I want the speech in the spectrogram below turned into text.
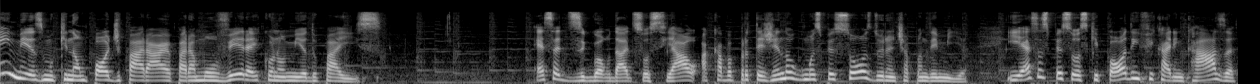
Quem mesmo que não pode parar para mover a economia do país? Essa desigualdade social acaba protegendo algumas pessoas durante a pandemia. E essas pessoas que podem ficar em casa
